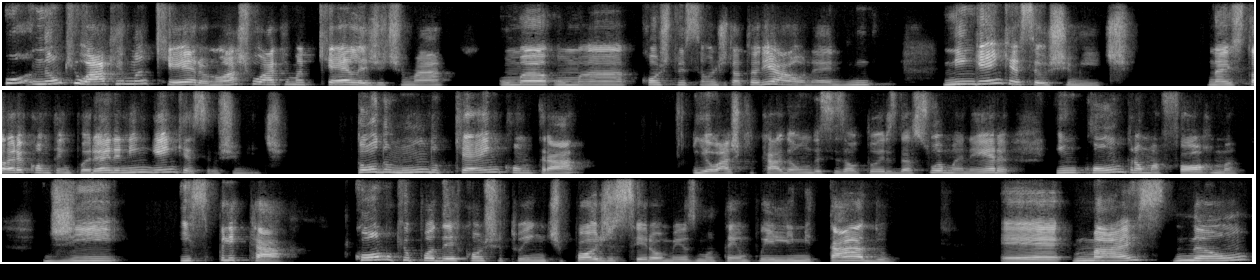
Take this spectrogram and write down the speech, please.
O, não que o Ackerman queira, eu não acho que o Ackerman quer legitimar uma, uma constituição ditatorial, né? Ninguém quer ser o Schmidt. Na história contemporânea, ninguém quer ser o Schmidt. Todo mundo quer encontrar, e eu acho que cada um desses autores, da sua maneira, encontra uma forma de explicar como que o poder constituinte pode ser ao mesmo tempo ilimitado, é, mas não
